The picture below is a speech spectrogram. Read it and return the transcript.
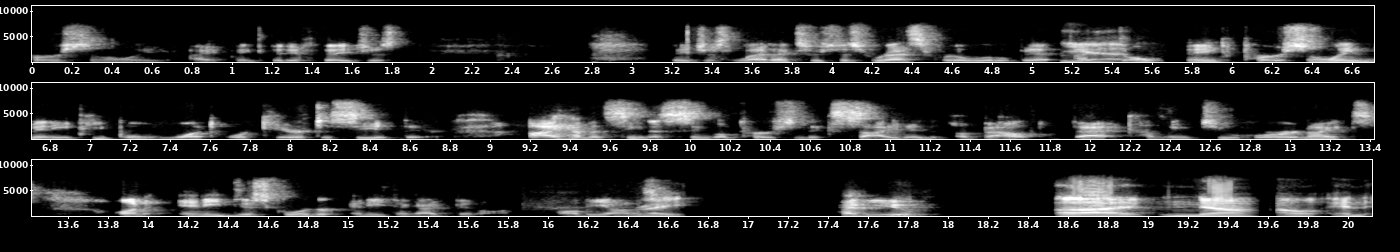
personally, I think that if they just they just let Exorcist rest for a little bit. Yeah. I don't think personally many people want or care to see it there. I haven't seen a single person excited about that coming to Horror Nights on any Discord or anything I've been on. I'll be honest. right. Have you? Uh, no, and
